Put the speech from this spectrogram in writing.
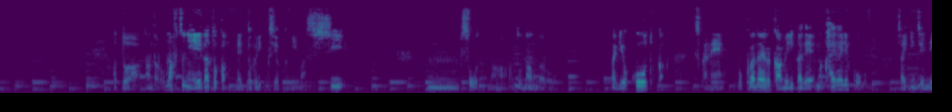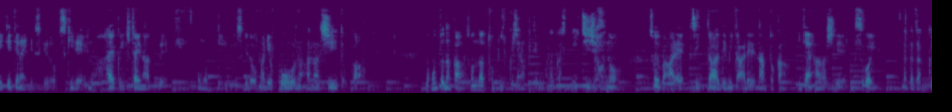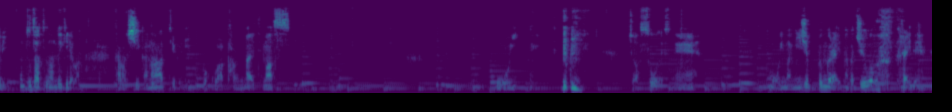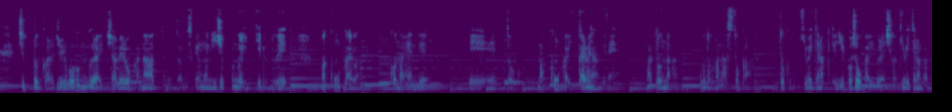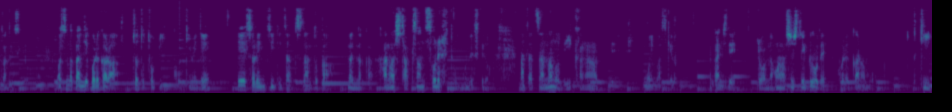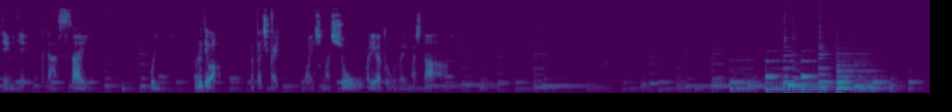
あとは、なんだろう。まあ普通に映画とかもネットフリックスよく見ますし、うん、そうだな。あとなんだろう。まあ旅行とかですかね。僕は大学アメリカで、まあ海外旅行、最近全然行けてないんですけど、好きで、もう早く行きたいなって思ってるんですけど、まあ旅行の話とか、本当なんかそんなトピックじゃなくても、なんか日常の、そういえばあれ、ツイッターで見たあれなんとか、みたいな話ですごい、なんかざっくり、本当雑談できれば楽しいかなっていうふうに僕は考えてます。多い。じゃあそうですね。もう今20分ぐらい、なんか15分ぐらいで、10分から15分ぐらい喋ろうかなって思ったんですけども、20分ぐらいいってるので、まあ、今回はこの辺で、えー、っと、まあ、今回1回目なんでね、まあ、どんなこと話すとか、特に決めてなくて、自己紹介ぐらいしか決めてなかったんですけど、まあ、そんな感じでこれからちょっとトピックを決めて、で、それについて雑談とか、まあなんか話たくさんそれると思うんですけど、まあ雑談なのでいいかなって思いますけど、こんな感じでいろんな話していくので、これからも聞いてみてください。ほい。それでは、また次回お会いしましょう。ありがとうございました。Música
